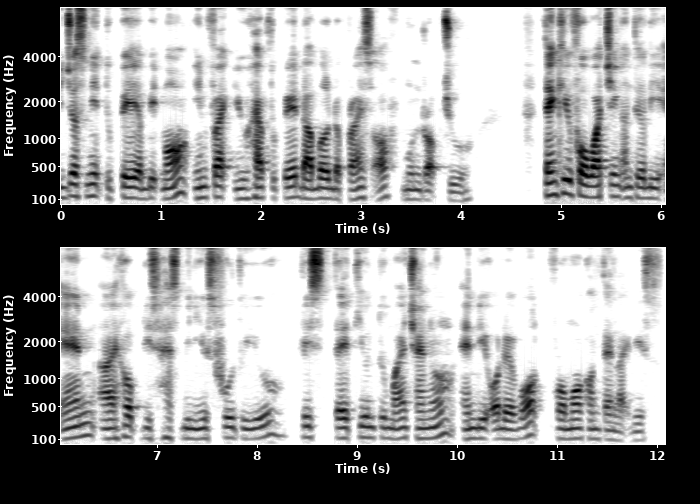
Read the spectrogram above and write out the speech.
you just need to pay a bit more. In fact, you have to pay double the price of Moondrop Chu. Thank you for watching until the end. I hope this has been useful to you. Please stay tuned to my channel and the Audio Vault for more content like this.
